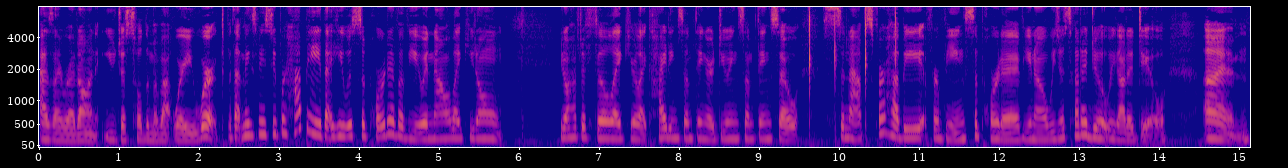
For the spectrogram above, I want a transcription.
as I read on, you just told him about where you worked. But that makes me super happy that he was supportive of you. And now, like, you don't you don't have to feel like you're like hiding something or doing something. So, snaps for hubby for being supportive. You know, we just got to do what we got to do. Um,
